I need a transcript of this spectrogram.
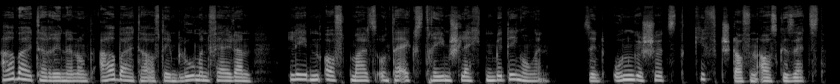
Arbeiterinnen und Arbeiter auf den Blumenfeldern leben oftmals unter extrem schlechten Bedingungen, sind ungeschützt Giftstoffen ausgesetzt.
